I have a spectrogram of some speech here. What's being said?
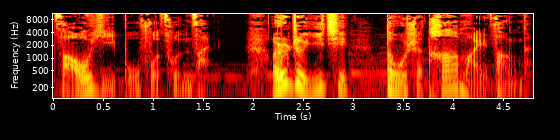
早已不复存在，而这一切都是他埋葬的。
